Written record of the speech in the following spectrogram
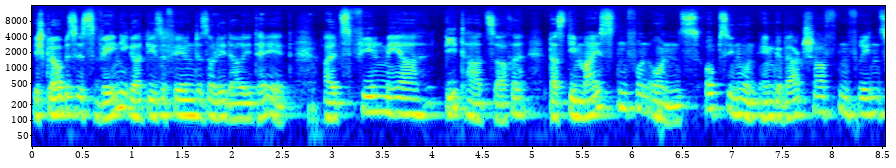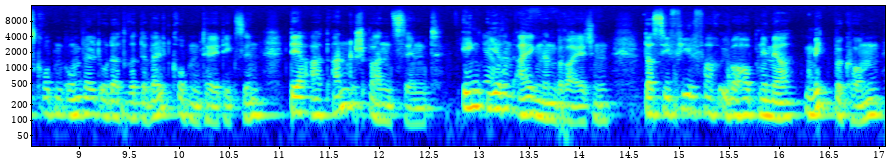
Ich glaube, es ist weniger diese fehlende Solidarität als vielmehr die Tatsache, dass die meisten von uns, ob sie nun in Gewerkschaften, Friedensgruppen, Umwelt- oder Dritte Weltgruppen tätig sind, derart angespannt sind in ja. ihren eigenen Bereichen, dass sie vielfach überhaupt nicht mehr mitbekommen,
